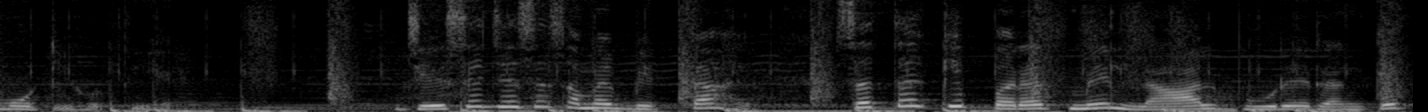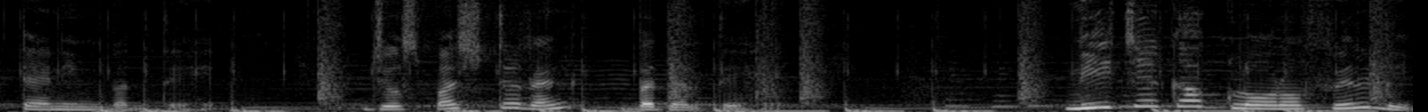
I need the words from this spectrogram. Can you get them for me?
मोटी होती है। जैसे जैसे समय बीतता है, सतह की परत में लाल, भूरे रंग के टेनिन बनते हैं, जो स्पष्ट रंग बदलते हैं। नीचे का क्लोरोफिल भी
